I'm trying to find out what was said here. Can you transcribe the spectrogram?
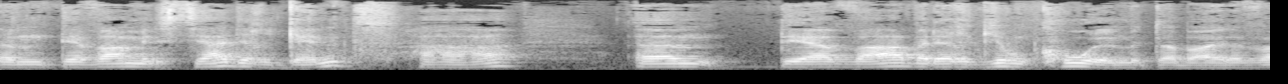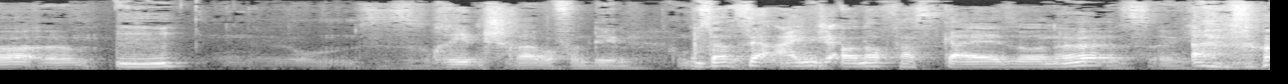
Ähm, der war Ministerialdirigent, hahaha. Ähm, der war bei der Regierung Kohl mit dabei. Der war ähm, mhm. Redenschreiber von dem. Und das ist ja eigentlich auch noch fast geil, so, ne? also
